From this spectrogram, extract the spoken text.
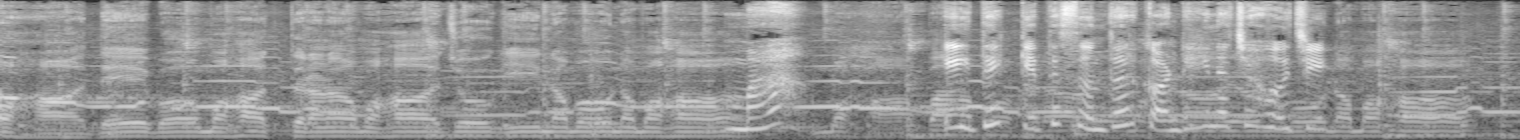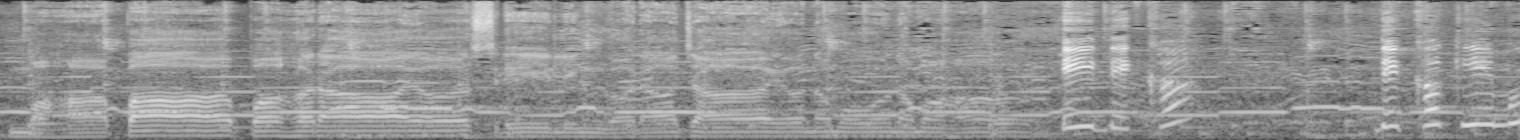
महादेव महात्रण महाजोगी नमो नमः माँ এই দেখ কেতে সুন্দর কণ্ঠেই নাচ হচ্ছে নমঃ মহাপাপ হরায় শ্রীলিঙ্গ রাজায় নমো নমঃ এই দেখ দেখ কি মু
